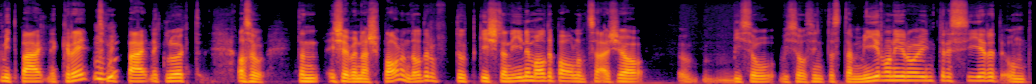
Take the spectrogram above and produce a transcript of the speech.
mit beiden geredet, mhm. mit beiden geschaut. Also dann ist eben auch spannend, oder? Du gibst dann ihnen mal den Ball und sagst ja, wieso, wieso sind das dann wir, die ihr euch interessiert und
